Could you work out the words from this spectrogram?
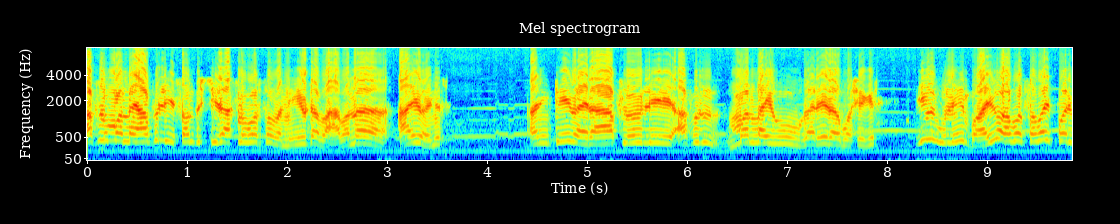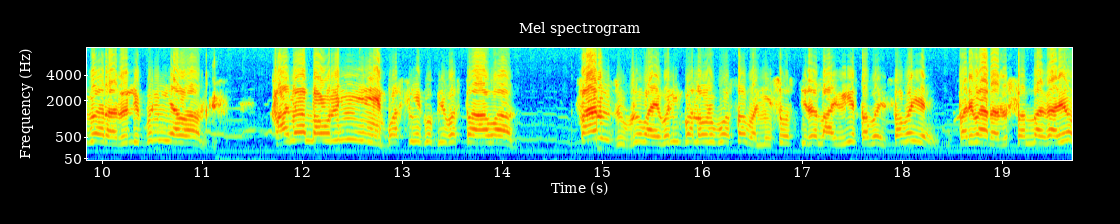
आफ्नो मनलाई आफूले सन्तुष्टि राख्नुपर्छ भन्ने एउटा भावना आयो होइन अनि त्यही भएर आफ्नोले आफ्नो मनलाई ऊ गरेर बस्यो जे हुने भयो अब सबै परिवारहरूले पनि अब खाना लाउने बस्नेको व्यवस्था अब सानो झुप्रो भए पनि बनाउनु पर्छ भन्ने सोचतिर लाग्यो कि सबै सबै परिवारहरू सल्लाह गऱ्यो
